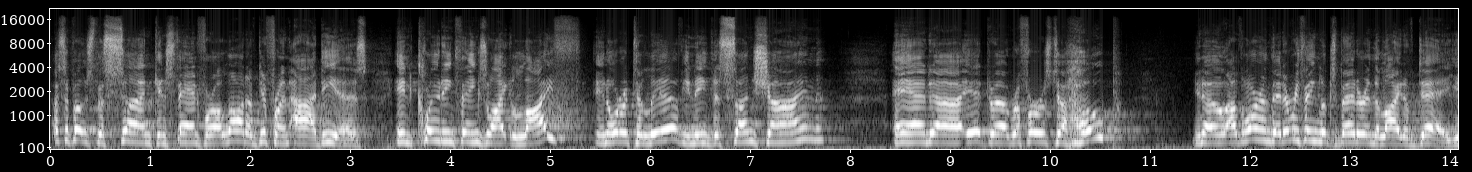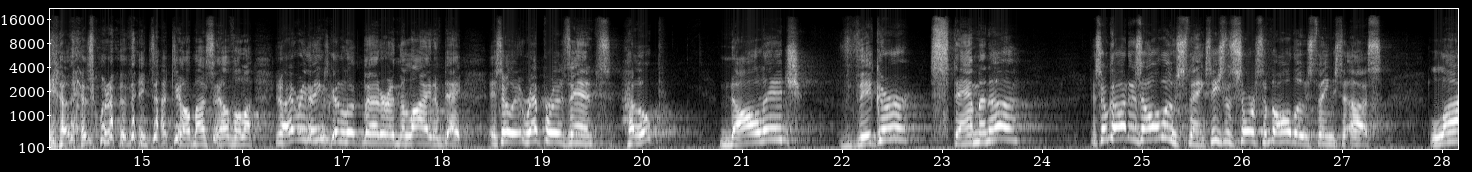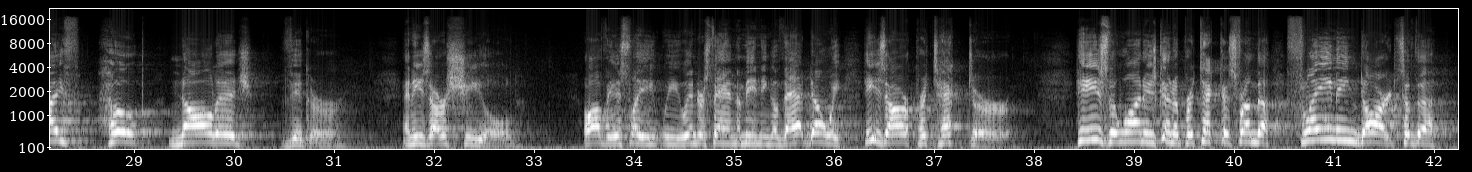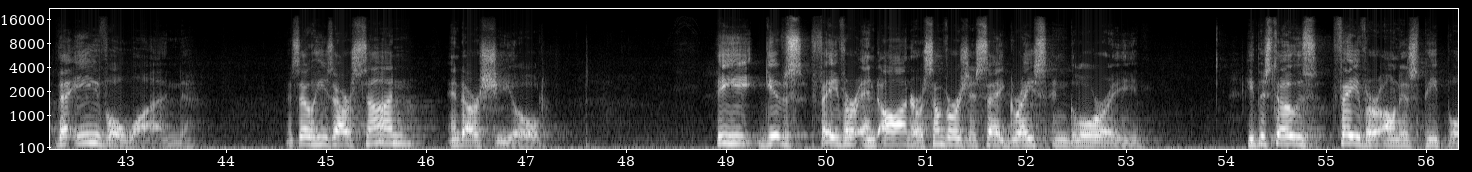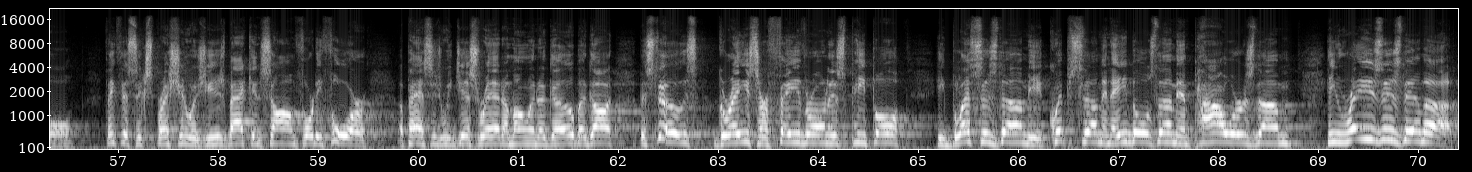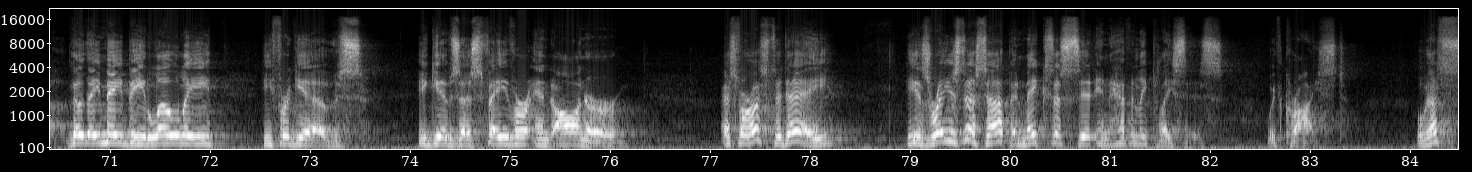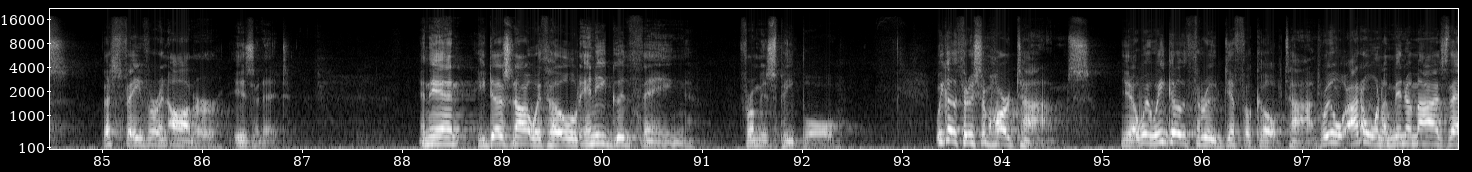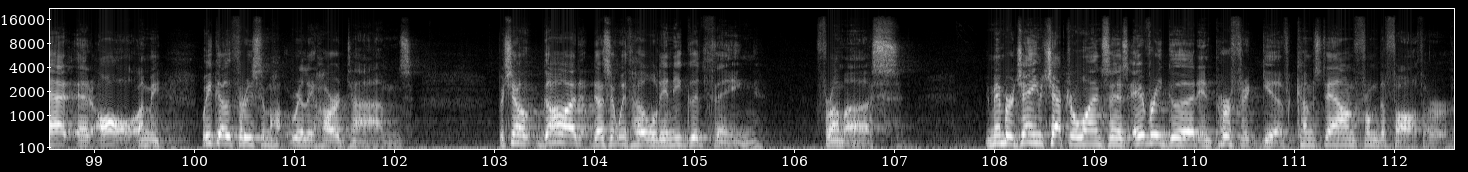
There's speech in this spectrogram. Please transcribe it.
I suppose the sun can stand for a lot of different ideas, including things like life. In order to live, you need the sunshine. And uh, it uh, refers to hope. You know, I've learned that everything looks better in the light of day. You know, that's one of the things I tell myself a lot. You know, everything's going to look better in the light of day. And so it represents hope, knowledge, vigor, stamina. And so God is all those things. He's the source of all those things to us life, hope, knowledge, vigor. And He's our shield. Obviously, we understand the meaning of that, don't we? He's our protector. He's the one who's going to protect us from the flaming darts of the, the evil one. And so he's our sun and our shield. He gives favor and honor. Some versions say grace and glory. He bestows favor on his people. I think this expression was used back in Psalm 44, a passage we just read a moment ago. But God bestows grace or favor on his people. He blesses them, He equips them, enables them, empowers them. He raises them up, though they may be lowly. He forgives. He gives us favor and honor. As for us today, He has raised us up and makes us sit in heavenly places with Christ. Well, that's, that's favor and honor, isn't it? And then He does not withhold any good thing from His people. We go through some hard times. You know, we, we go through difficult times. We, I don't want to minimize that at all. I mean, we go through some really hard times. But you know, God doesn't withhold any good thing from us. Remember, James chapter 1 says, Every good and perfect gift comes down from the Father.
